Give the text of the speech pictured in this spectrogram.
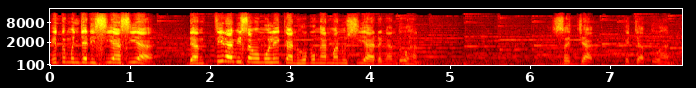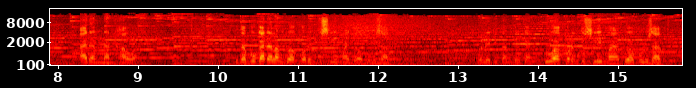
itu menjadi sia-sia dan tidak bisa memulihkan hubungan manusia dengan Tuhan. Sejak kejatuhan Adam dan Hawa. Kita buka dalam 2 Korintus 5 21. Boleh ditampilkan 2 Korintus 5 21.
